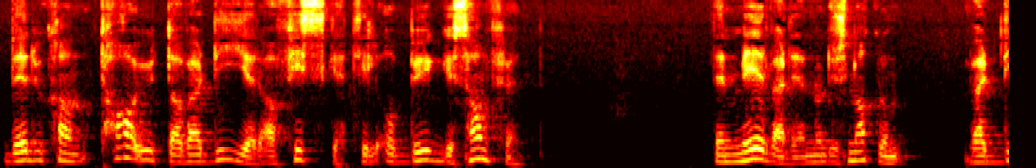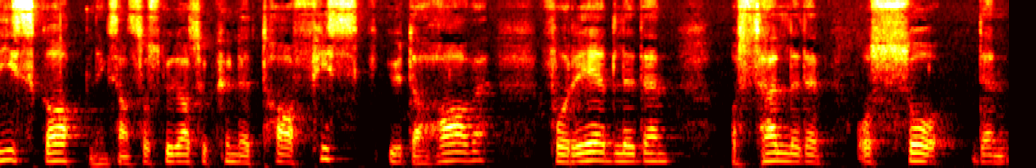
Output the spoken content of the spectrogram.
det du kan ta ut av verdier av fiske til å bygge samfunn, den merverdien Når du snakker om verdiskapning, så skulle du altså kunne ta fisk ut av havet, foredle den og selge den, og så den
